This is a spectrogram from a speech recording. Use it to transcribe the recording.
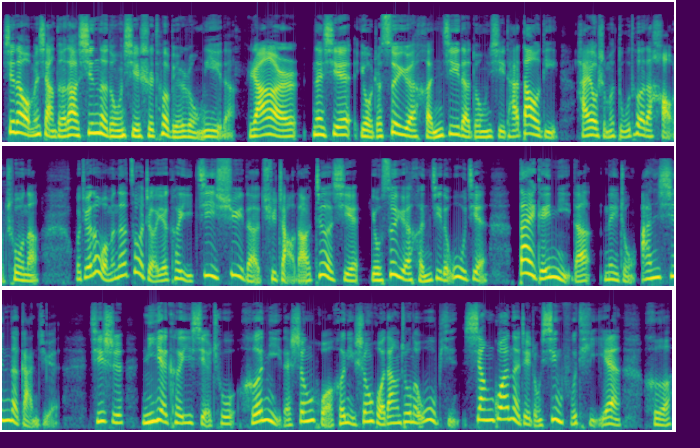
现在我们想得到新的东西是特别容易的，然而那些有着岁月痕迹的东西，它到底还有什么独特的好处呢？我觉得我们的作者也可以继续的去找到这些有岁月痕迹的物件带给你的那种安心的感觉。其实你也可以写出和你的生活和你生活当中的物品相关的这种幸福体验和。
